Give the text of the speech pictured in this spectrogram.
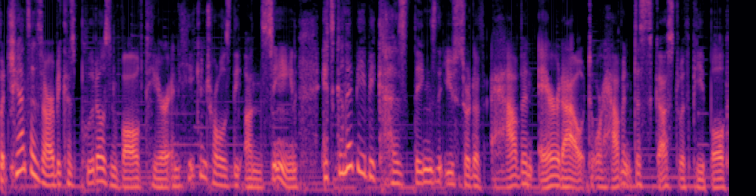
but chances are because Pluto's involved here and he controls the unseen it's going to be because things that you sort of haven't aired out or haven't discussed with people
